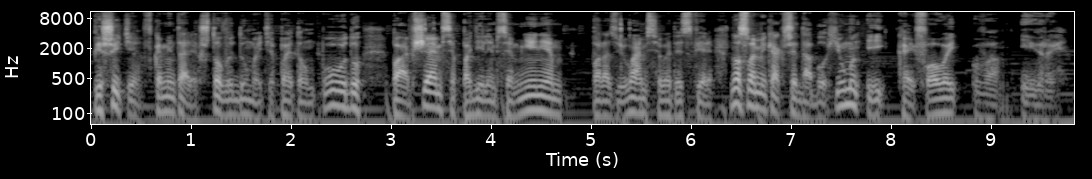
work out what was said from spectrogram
Пишите в комментариях, что вы думаете по этому поводу, пообщаемся, поделимся мнением, поразвиваемся в этой сфере. Ну а с вами, как всегда, был Human и кайфовой вам игры.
